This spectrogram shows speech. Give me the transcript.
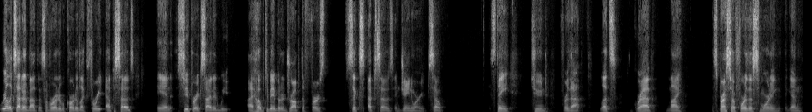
real excited about this. I've already recorded like three episodes and super excited. We I hope to be able to drop the first six episodes in January. So stay tuned for that. Let's grab my espresso for this morning. Again,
